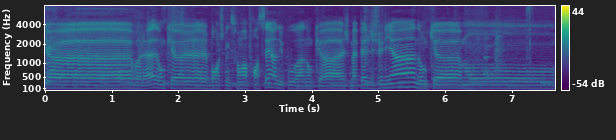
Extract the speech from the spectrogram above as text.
euh, voilà, donc euh, bon, je m'exprime en français hein, du coup. hein, donc euh, je m'appelle Julien, donc mon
